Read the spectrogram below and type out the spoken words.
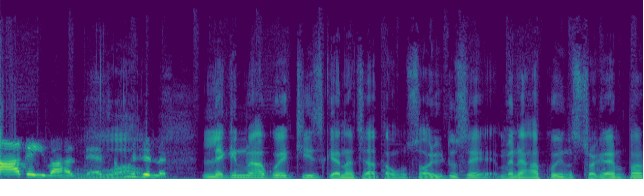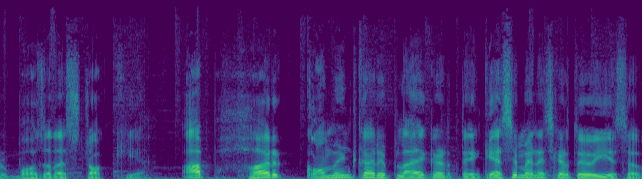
आ गई वहाँ से ऐसा मुझे लगता लेकिन मैं आपको एक चीज़ कहना चाहता हूँ सॉरी टू से मैंने आपको इंस्टाग्राम पर बहुत ज़्यादा स्टॉक किया। आप हर कमेंट का रिप्लाई करते हैं। कैसे मैनेज करते हो ये सब?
